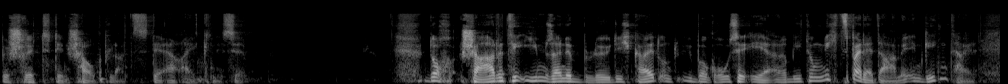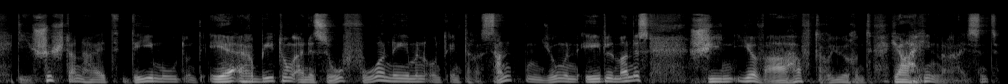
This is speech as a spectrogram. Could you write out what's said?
beschritt den Schauplatz der Ereignisse. Doch schadete ihm seine Blödigkeit und übergroße Ehrerbietung nichts bei der Dame, im Gegenteil. Die Schüchternheit, Demut und Ehrerbietung eines so vornehmen und interessanten jungen Edelmannes schien ihr wahrhaft rührend, ja hinreißend.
